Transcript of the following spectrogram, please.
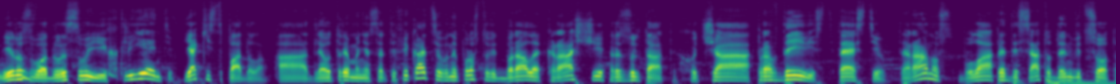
і розводили своїх клієнтів. Якість падала. А для отримання сертифікації вони просто відбирали кращі результати. Хоча правдивість тестів Теранос була 51%.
